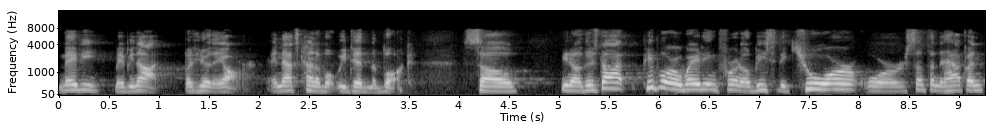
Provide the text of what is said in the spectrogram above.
maybe maybe not but here they are and that's kind of what we did in the book. So, you know, there's not people are waiting for an obesity cure or something to happen.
